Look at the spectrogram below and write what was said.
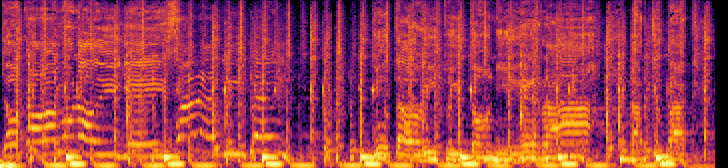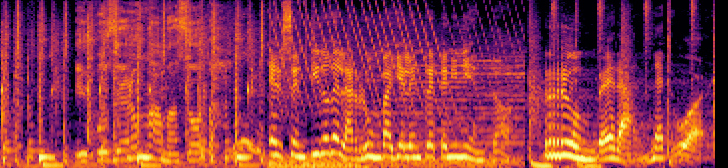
Tocaban unos DJs. ¿Cuáles DJs? Gustavito y Tony Guerra. Back to back. Y pusieron mamazota. El sentido de la rumba y el entretenimiento. Rumbera Network.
